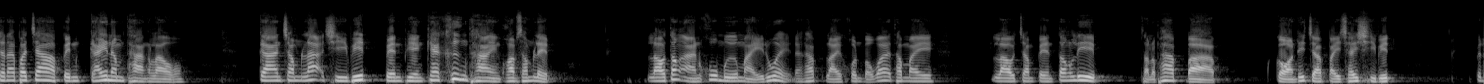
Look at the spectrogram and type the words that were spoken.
จนะพระเจ้าเป็นไกด์นำทางเรา การชำระชีวิตเป็นเพียงแค่ครึ่งทางแห่งความสำเร็จ เราต้องอ่านคู่มือใหม่ด้วยนะครับ หลายคนบอกว่าทำไมเราจำเป็นต้องรีบสารภาพบาปก่อนที่จะไปใช้ชีวิต เป็น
